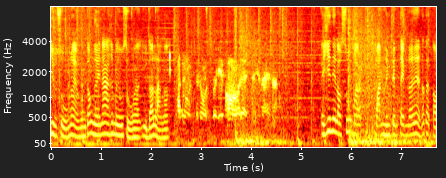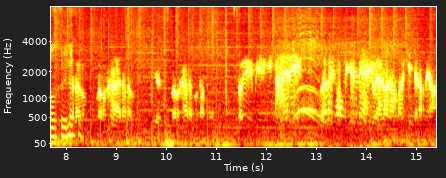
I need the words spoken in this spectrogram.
อยู่สูงหน่อยมึงต้องเงยหน้าขึ้นไปสูงๆอะอยู่ด้านหลังอะกระโดดกระโดดตัวเอฟออได้อยู่ไหนนะไอ้ที่นี่เราสู้มาวันหนึ่งเต็มๆแล้วเนี่ยตั้งแต่ตอนกลางคืนแล้วเราเราต้องฆ่านั่นน่ะเราต้องฆ่าท่านผู้นำเฮ้ยวีพีตายแล้วนี่แล้วไปทองมียังแดงอยู่อะเราทำภารกิจเสร็จแล้วไม่เหรอ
